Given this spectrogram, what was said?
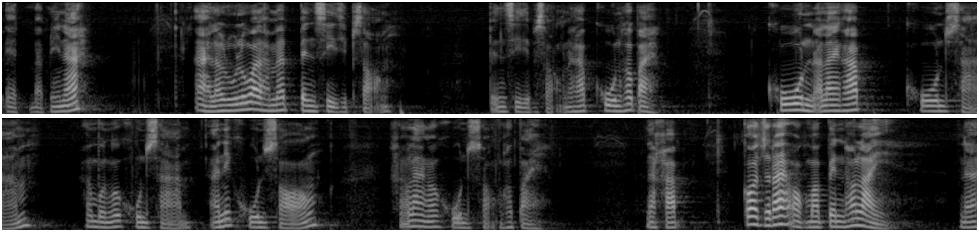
21 แบบนี้นะ อะ เรารู้แล้วว่าทำให้เป็น 42 เป็น 42 นะครับ คูณเข้าไป คูณอะไรครับ คูณ 3 ข้างบนก็คูณ 3 อันนี้คูณ 2 ข้างล่างก็คูณ 2 เข้าไปนะครับ ก็จะได้ออกมาเป็นเท่าไหร่นะ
